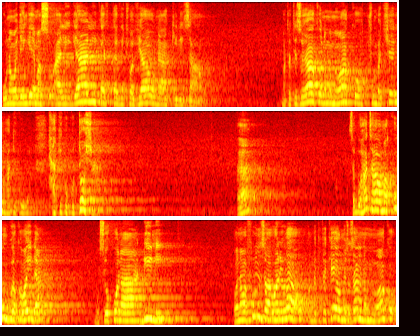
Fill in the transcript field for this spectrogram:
Unawajengea masuali gani katika vichwa vyao na akili zao? Matatizo yako na mume wako chumba chenu hakikukutosha. Hakiku ha? sababu hata hawa makungu ya kawaida wasiokuwa na dini wanawafunza wari wao kwamba kitokea umezozana na mume wako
